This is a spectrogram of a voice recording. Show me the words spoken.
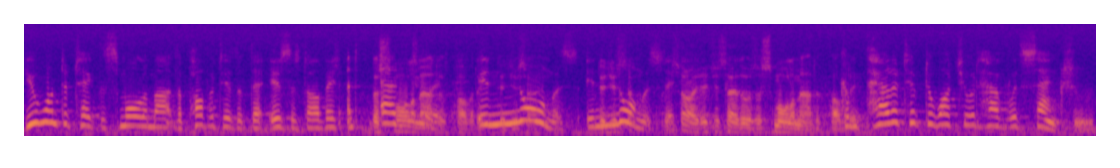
You want to take the small amount, the poverty that there is, the starvation, and The small amount of poverty, did you say? Enormous, Did you say- enormously. sorry, did you say there was a small amount of poverty? Comparative to what you would have with sanction.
